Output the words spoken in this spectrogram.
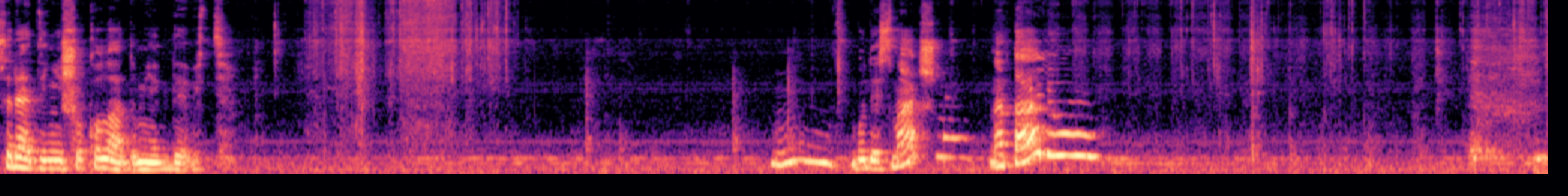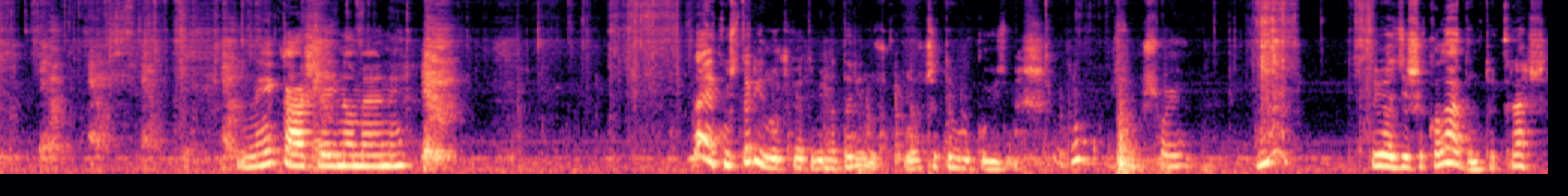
Всередині шоколадом, як дивиться. М, Буде смачно. Наталю. Не кашляй на мене. Дай якусь тарілочку, я тобі на тарілочку положу, чи ти в руку візьмеш. Що я? Той зі шоколадом, той краще.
